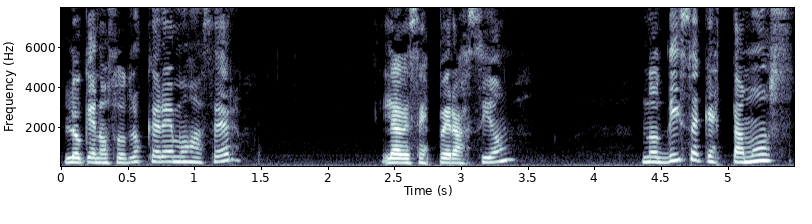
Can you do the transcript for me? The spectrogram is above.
Lo que nosotros queremos hacer la desesperación, nos dice que estamos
